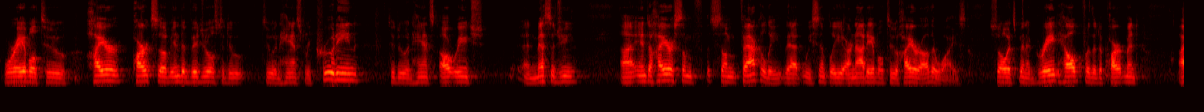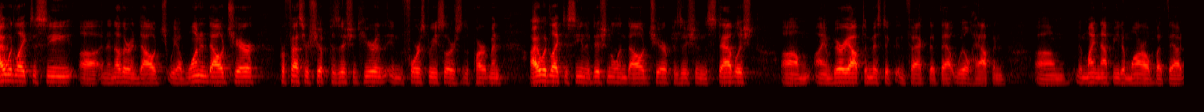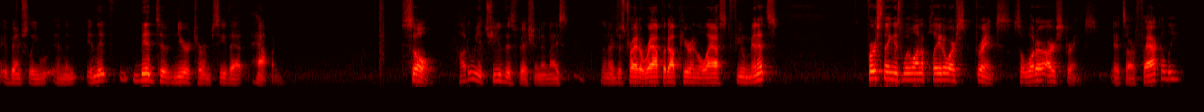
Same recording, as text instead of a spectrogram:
We're able to hire parts of individuals to do to enhance recruiting, to do enhanced outreach and messaging, uh, and to hire some some faculty that we simply are not able to hire otherwise. So it's been a great help for the department. I would like to see uh, in another endowed, we have one endowed chair professorship position here in, in the Forest Resources Department. I would like to see an additional endowed chair position established. Um, I am very optimistic, in fact, that that will happen. Um, it might not be tomorrow, but that eventually, in the, in the mid to near term, see that happen. So, how do we achieve this vision? And I, and I just try to wrap it up here in the last few minutes. First thing is we want to play to our strengths. So what are our strengths? It's our faculty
